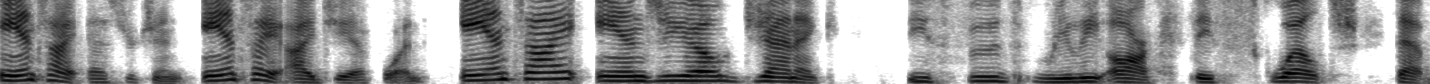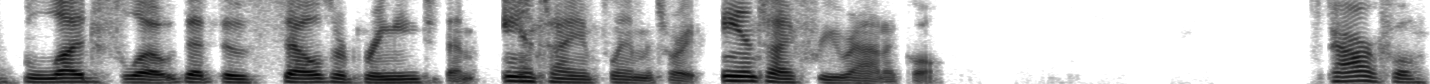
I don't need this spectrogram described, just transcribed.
anti estrogen, anti IGF 1, anti angiogenic. These foods really are. They squelch that blood flow that those cells are bringing to them, anti inflammatory, anti free radical. It's powerful.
